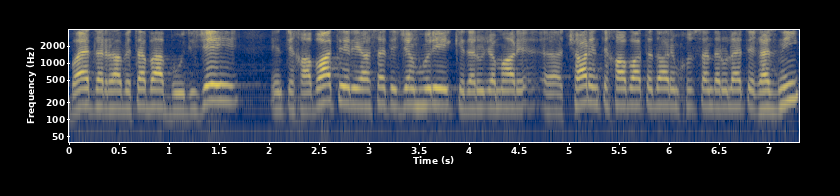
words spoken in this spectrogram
باید در رابطه با بودجه انتخابات ریاست جمهوری که در اوجه ما چهار انتخابات داریم خصوصا در ولایت غزنی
